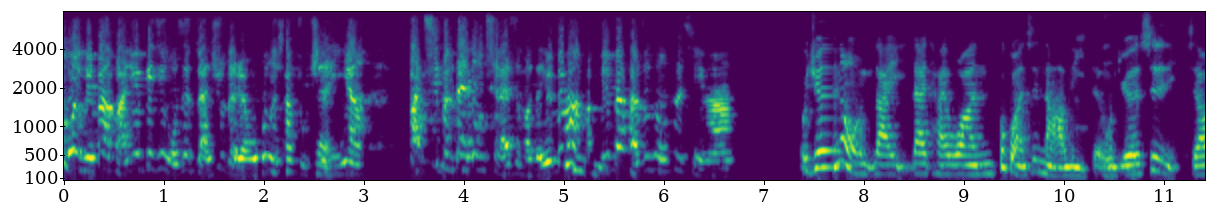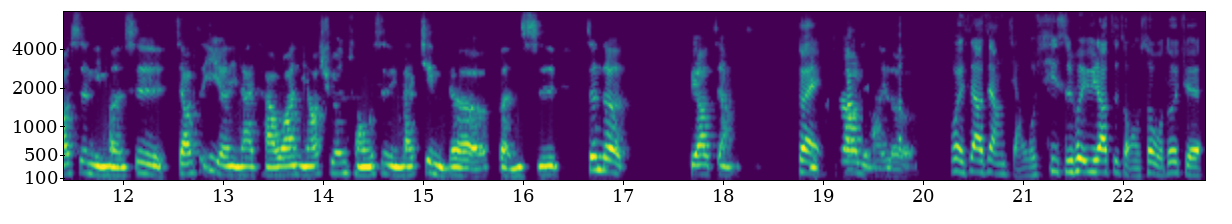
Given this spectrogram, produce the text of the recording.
我也没办法，因为毕竟我是转述的人，我不能像主持人一样。把气氛带动起来什么的，也没办法，没办法做这种事情啊。我觉得那种来来台湾，不管是哪里的，我觉得是只要是你们是只要是艺人，你来台湾，你要宣传或是你来见你的粉丝，真的不要这样子。对，不要来了。我也是要这样讲。我其实会遇到这种的时候，我都会觉得，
